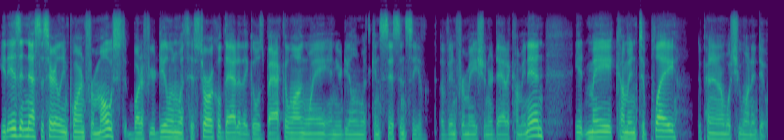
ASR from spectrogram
It isn't necessarily important for most, but if you're dealing with historical data that goes back a long way and you're dealing with consistency of, of information or data coming in, it may come into play depending on what you want to do.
